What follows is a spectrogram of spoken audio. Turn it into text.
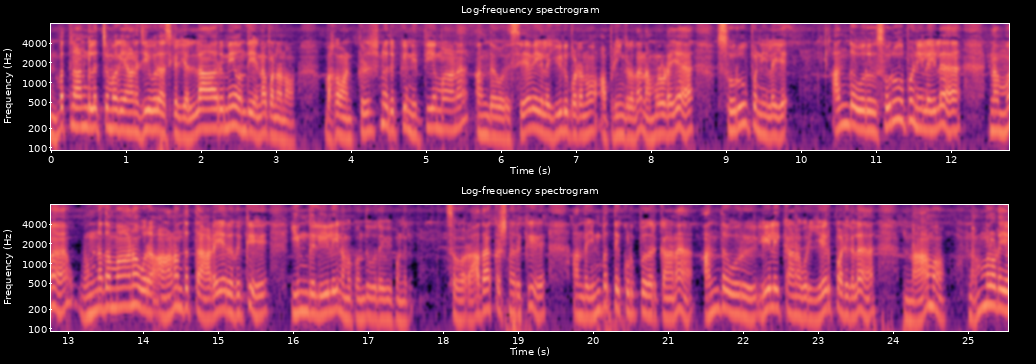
எண்பத்தி நான்கு லட்சம் வகையான ஜீவராசிகள் எல்லாருமே வந்து என்ன பண்ணணும்? பகவான் கிருஷ்ணருக்கு நித்தியமான அந்த ஒரு சேவைகளை ஈடுபடணும் அப்படிங்கிறத நம்மளுடைய சொரூப நிலையே. அந்த ஒரு சொரூப நிலையில் நம்ம உன்னதமான ஒரு ஆனந்தத்தை அடையிறதுக்கு இந்த லீலை நமக்கு வந்து உதவி பண்ணுது. ஸோ ராதாகிருஷ்ணருக்கு அந்த இன்பத்தை கொடுப்பதற்கான அந்த ஒரு லீலைக்கான ஒரு ஏற்பாடுகளை நாம் நம்மளுடைய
